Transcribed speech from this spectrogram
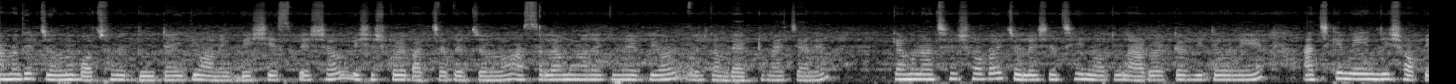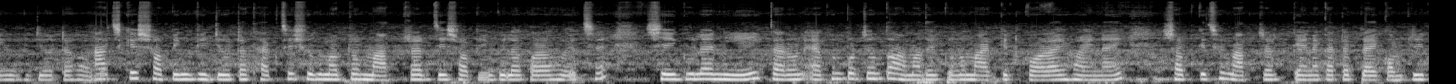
আমাদের জন্য বছরের দুইটা ঈদই অনেক বেশি স্পেশাল বিশেষ করে বাচ্চাদের জন্য। আসসালামু আলাইকুম everyone welcome back to my channel কেমন আছেন সবাই? চলে এসেছি নতুন আরও একটা ভিডিও নিয়ে। আজকে মেইনলি শপিং ভিডিওটা হবে। আজকে শপিং ভিডিওটা থাকছে শুধুমাত্র মাত্রার যে শপিংগুলো করা হয়েছে, সেইগুলা নিয়েই। কারণ এখন পর্যন্ত আমাদের কোনো মার্কেট করাই হয় নাই। সব কিছু মাত্রার কেনাকাটা প্রায় কমপ্লিট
